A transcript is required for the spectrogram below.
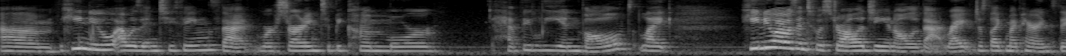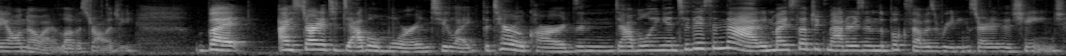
Um, he knew I was into things that were starting to become more heavily involved. Like, he knew I was into astrology and all of that, right? Just like my parents, they all know I love astrology. But I started to dabble more into like the tarot cards and dabbling into this and that and my subject matters and the books I was reading started to change.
